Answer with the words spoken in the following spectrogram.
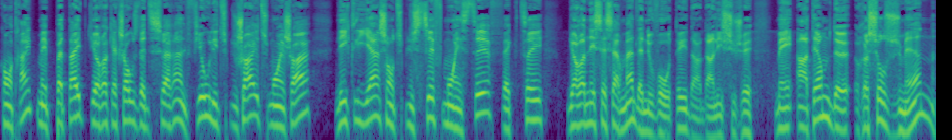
contraintes, mais peut-être qu'il y aura quelque chose de différent. Le fioul est-tu plus cher, est-tu moins cher? Les clients sont-tu plus stiffs, moins stiffs? Fait que, tu sais, il y aura nécessairement de la nouveauté dans, les sujets. Mais en termes de ressources humaines,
